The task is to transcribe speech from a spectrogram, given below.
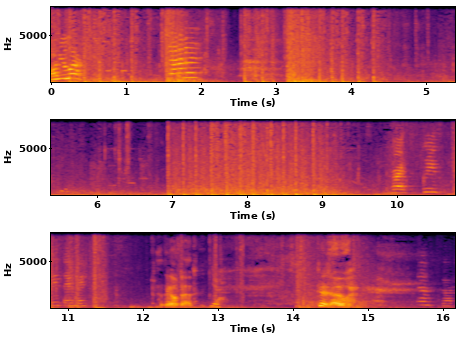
On your left. Damn it! Right, please, please save me. Are they all dead? Yeah. Good oh. Oh gosh.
